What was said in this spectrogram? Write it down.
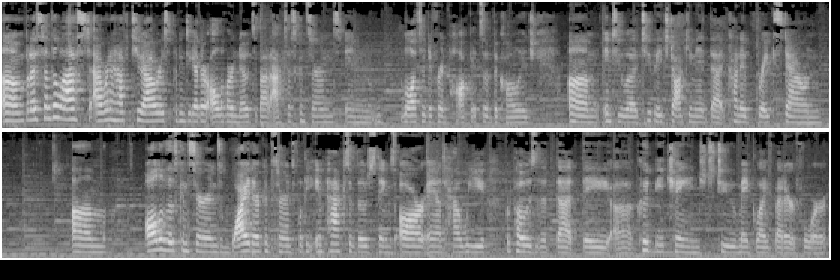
Um, but I spent the last hour and a half, two hours putting together all of our notes about access concerns in lots of different pockets of the college um, into a two-page document that kind of breaks down um, all of those concerns, why they're concerns, what the impacts of those things are, and how we propose that, that they uh, could be changed to make life better for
